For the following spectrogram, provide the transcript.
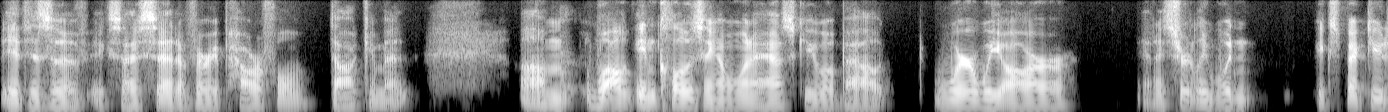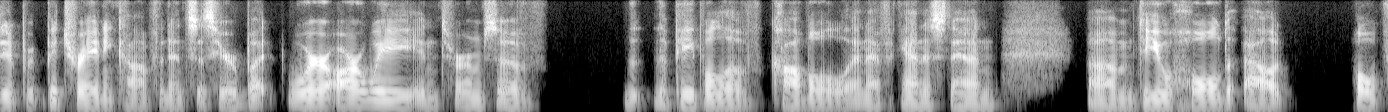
it is a, as I said, a very powerful document. Um, well, in closing, I want to ask you about where we are, and I certainly wouldn't expect you to b- betray any confidences here, but where are we in terms of the, the people of Kabul and Afghanistan? Um, do you hold out hope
